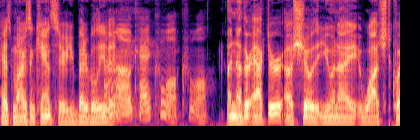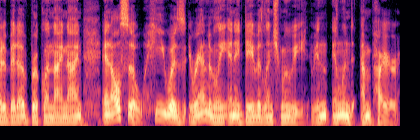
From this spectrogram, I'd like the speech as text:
has Mars and Cancer. You better believe it. Oh, okay. Cool, cool. Another actor, a show that you and I watched quite a bit of, Brooklyn Nine-Nine. And also, he was randomly in a David Lynch movie, in Inland Empire.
